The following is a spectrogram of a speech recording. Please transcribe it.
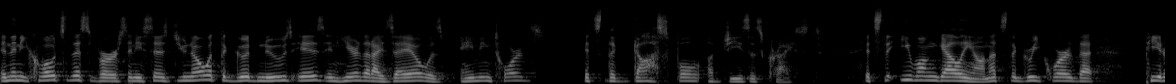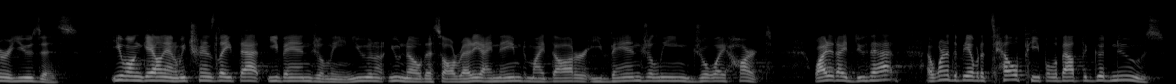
And then he quotes this verse and he says, Do you know what the good news is in here that Isaiah was aiming towards? It's the gospel of Jesus Christ. It's the evangelion. That's the Greek word that Peter uses. Evangelion, we translate that Evangeline. You, you know this already. I named my daughter Evangeline Joy Hart. Why did I do that? I wanted to be able to tell people about the good news.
